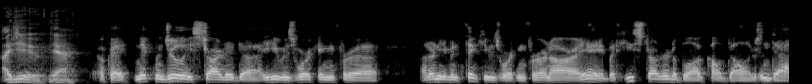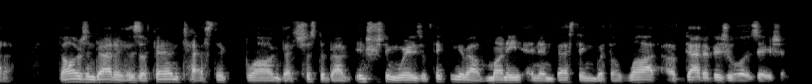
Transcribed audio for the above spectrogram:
I do, yeah. Okay. Nick Maggiulli started, uh, he was working for a, I don't even think he was working for an RIA, but he started a blog called Dollars and Data. Dollars and Data is a fantastic blog that's just about interesting ways of thinking about money and investing with a lot of data visualization.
